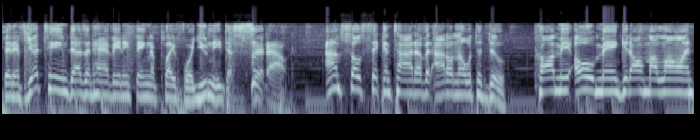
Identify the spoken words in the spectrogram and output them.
that if your team doesn't have anything to play for, you need to sit out. I'm so sick and tired of it. I don't know what to do. Call me old man, get off my lawn,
